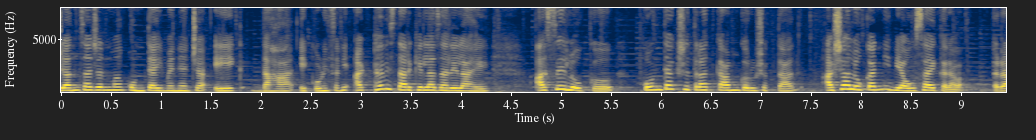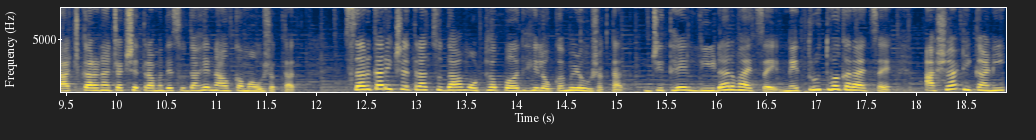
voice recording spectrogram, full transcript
ज्यांचा जन्म कोणत्याही महिन्याच्या एक दहा एकोणीस आणि अठ्ठावीस तारखेला झालेला आहे असे लोक कोणत्या क्षेत्रात काम करू शकतात? अशा लोकांनी व्यवसाय करावा. राजकारणाच्या क्षेत्रामध्ये सुद्धा हे नाव कमावू शकतात. सरकारी क्षेत्रात सुद्धा मोठं पद हे लोक मिळवू शकतात. जिथे लीडर व्हायचंय नेतृत्व करायचंय अशा ठिकाणी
